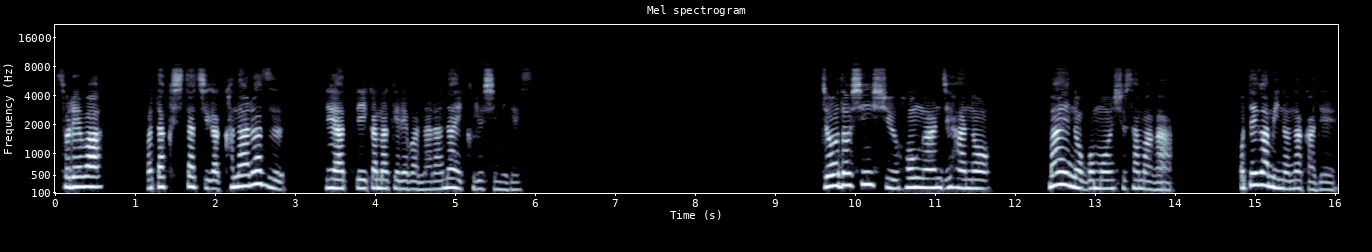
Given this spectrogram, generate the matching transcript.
それは私たちが必ず出会っていかなければならない苦しみです。浄土真宗本願寺派の前の御門主様がお手紙の中で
